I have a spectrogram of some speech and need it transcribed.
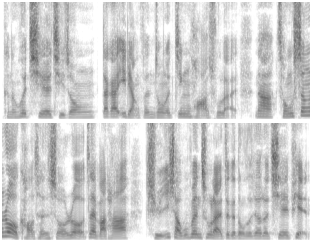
可能会切其中大概一两分钟的精华出来，那从生肉烤成熟肉，再把它取一小部分出来，这个动作叫做切片。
